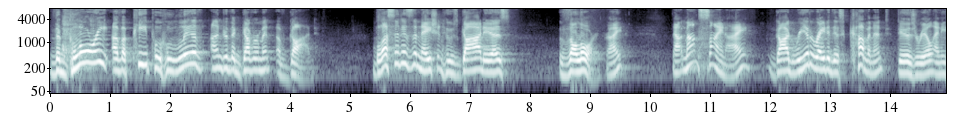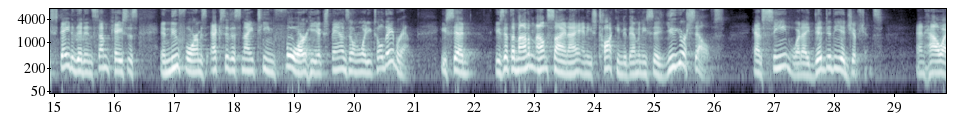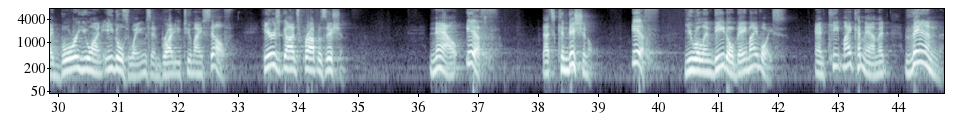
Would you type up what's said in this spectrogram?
the glory of a people who live under the government of God. Blessed is the nation whose God is the Lord, right? Now, at Mount Sinai, God reiterated this covenant to Israel, and he stated it in some cases in new forms. Exodus 19:4, he expands on what he told Abraham. He said, he's at the Mount of Mount Sinai, and he's talking to them, and he says, You yourselves have seen what I did to the Egyptians, and how I bore you on eagle's wings and brought you to myself. Here's God's proposition. Now, if, that's conditional, if you will indeed obey my voice and keep my commandment, then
